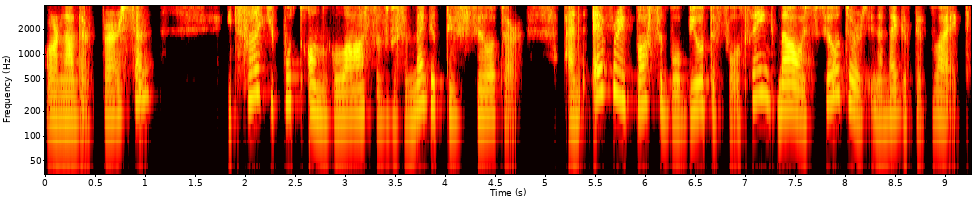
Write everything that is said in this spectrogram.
or another person. It's like you put on glasses with a negative filter, and every possible beautiful thing now is filtered in a negative light.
